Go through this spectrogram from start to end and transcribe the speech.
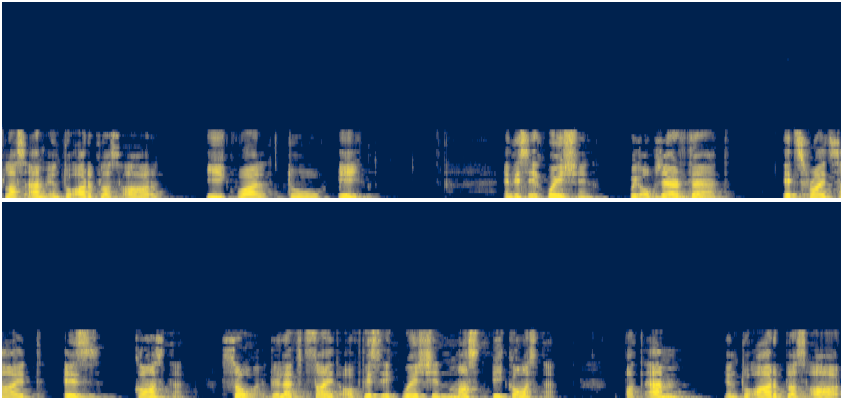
plus m into r plus r equal to E. In this equation, we observe that its right side is constant. So the left side of this equation must be constant. But m into r plus r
